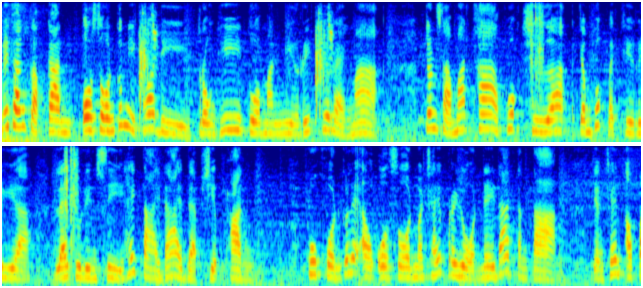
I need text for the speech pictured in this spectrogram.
ในทางกลับกันโอโซนก็มีข้อดี ตรงที่ตัวมันมีฤทธิ์ที่แรงมาก จนสามารถฆ่าพวกเชื้อจำพวกแบคทีเรีย และจุลินทรีย์ให้ตายได้แบบเฉียบพลัน ผู้คนก็เลยเอาโอโซนมาใช้ประโยชน์ในด้านต่างๆ อย่างเช่นเอาไป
